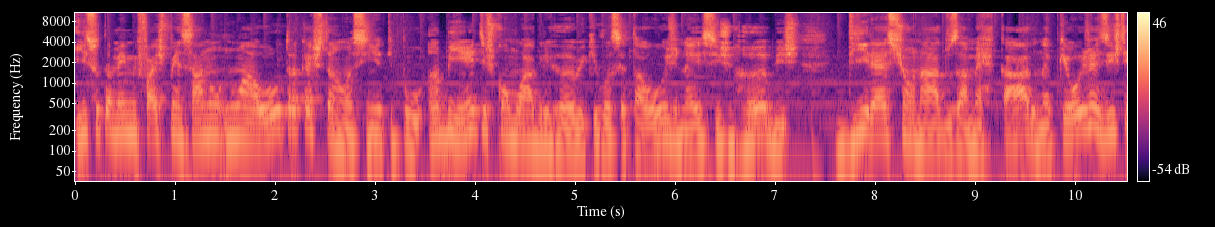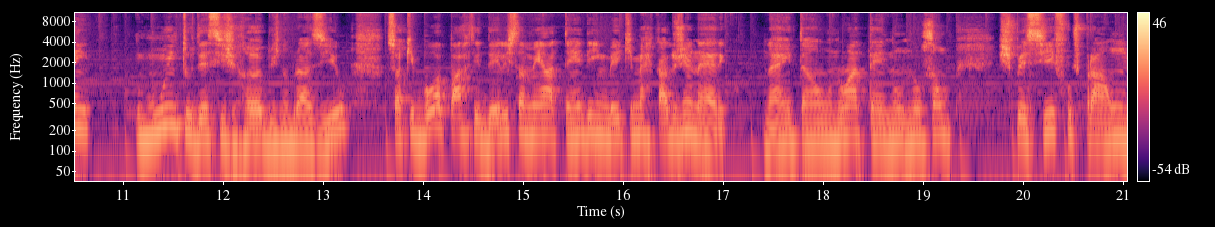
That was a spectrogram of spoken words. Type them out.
isso também me faz pensar numa outra questão, assim, é tipo, ambientes como o AgriHub que você está hoje, né, esses hubs direcionados a mercado, né, porque hoje existem muitos desses hubs no Brasil, só que boa parte deles também atendem meio que mercado genérico, né, então não, atendem, não, não são específicos para um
